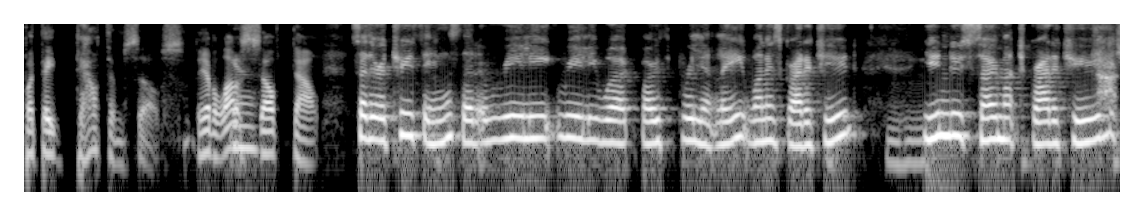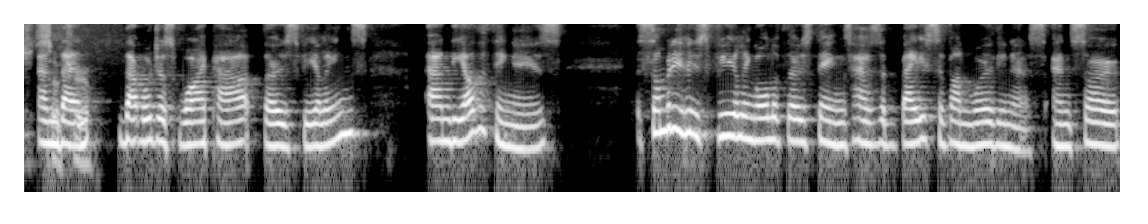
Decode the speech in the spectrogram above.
but they doubt themselves. They have a lot of self doubt. So there are two things that are really, really work both brilliantly. One is gratitude. Mm-hmm. You can do so much gratitude, Gosh, and so then true. that will just wipe out those feelings. And the other thing is, somebody who's feeling all of those things has a base of unworthiness, and so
